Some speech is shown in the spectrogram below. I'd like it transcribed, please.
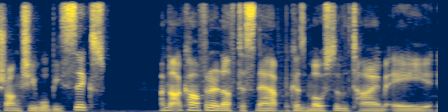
Shang-Chi will be 6. I'm not confident enough to snap because most of the time a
